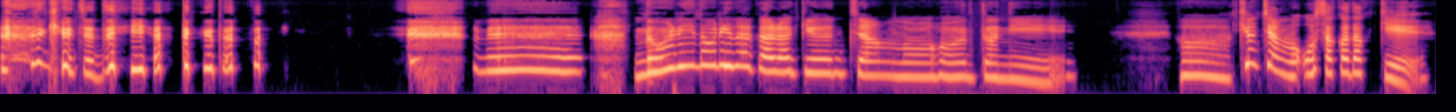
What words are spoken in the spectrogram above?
キュンちゃん、ぜひやってください。ねえ。ノリノリだから、キュンちゃんも、本当に。ああ、キュンちゃんも大阪だっけ？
